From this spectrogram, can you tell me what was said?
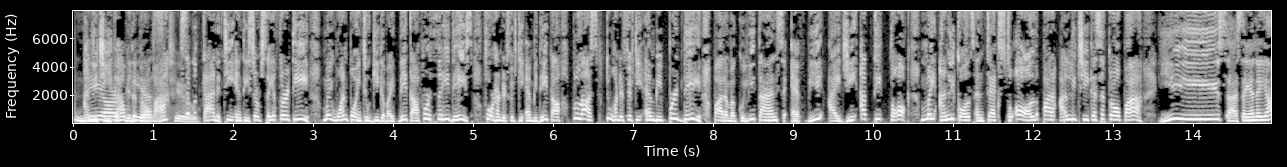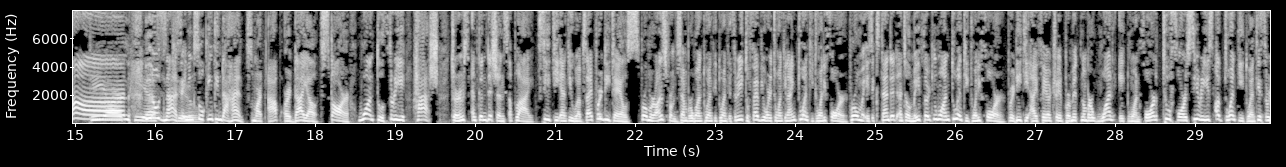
Andy Chika with the tropa? Sagot ka na TNT Surf Saya 30. May 1.2 gigabyte data for 3 days, 450 MB data plus 250 MB per day para magkulitan sa FB, IG at TikTok. May unli calls and text to all para unli chika sa tropa. Yee! Sasaya na yan! DRPS2. Load na sa inyong suking tindahan, smart app or dial star 123 hash. Terms and conditions apply. See TNT website for details. Promo runs from December 1, 2023 to February 29, 2024. Promo is extended until May 31, 2024 per DTI Fair Trade Permit number 181424 series of 2023.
